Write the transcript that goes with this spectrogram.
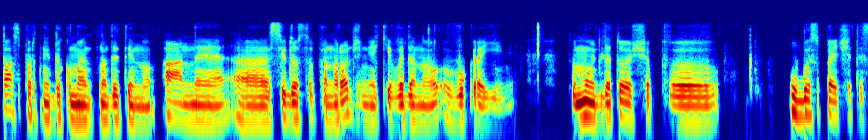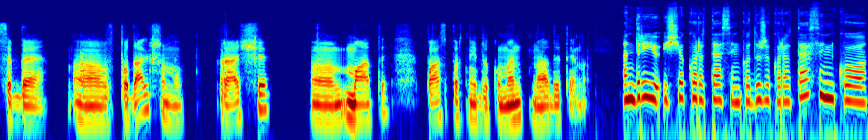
паспортний документ на дитину, а не е, свідоцтво про народження, яке видано в Україні. Тому для того, щоб е, убезпечити себе в подальшому, краще мати паспортний документ на дитину. Андрію, і ще коротесенько, дуже коротесенько.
